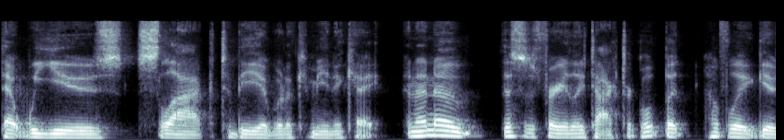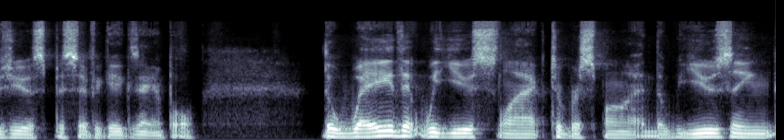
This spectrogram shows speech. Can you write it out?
that we use Slack to be able to communicate. And I know this is fairly tactical, but hopefully it gives you a specific example the way that we use Slack to respond, the using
